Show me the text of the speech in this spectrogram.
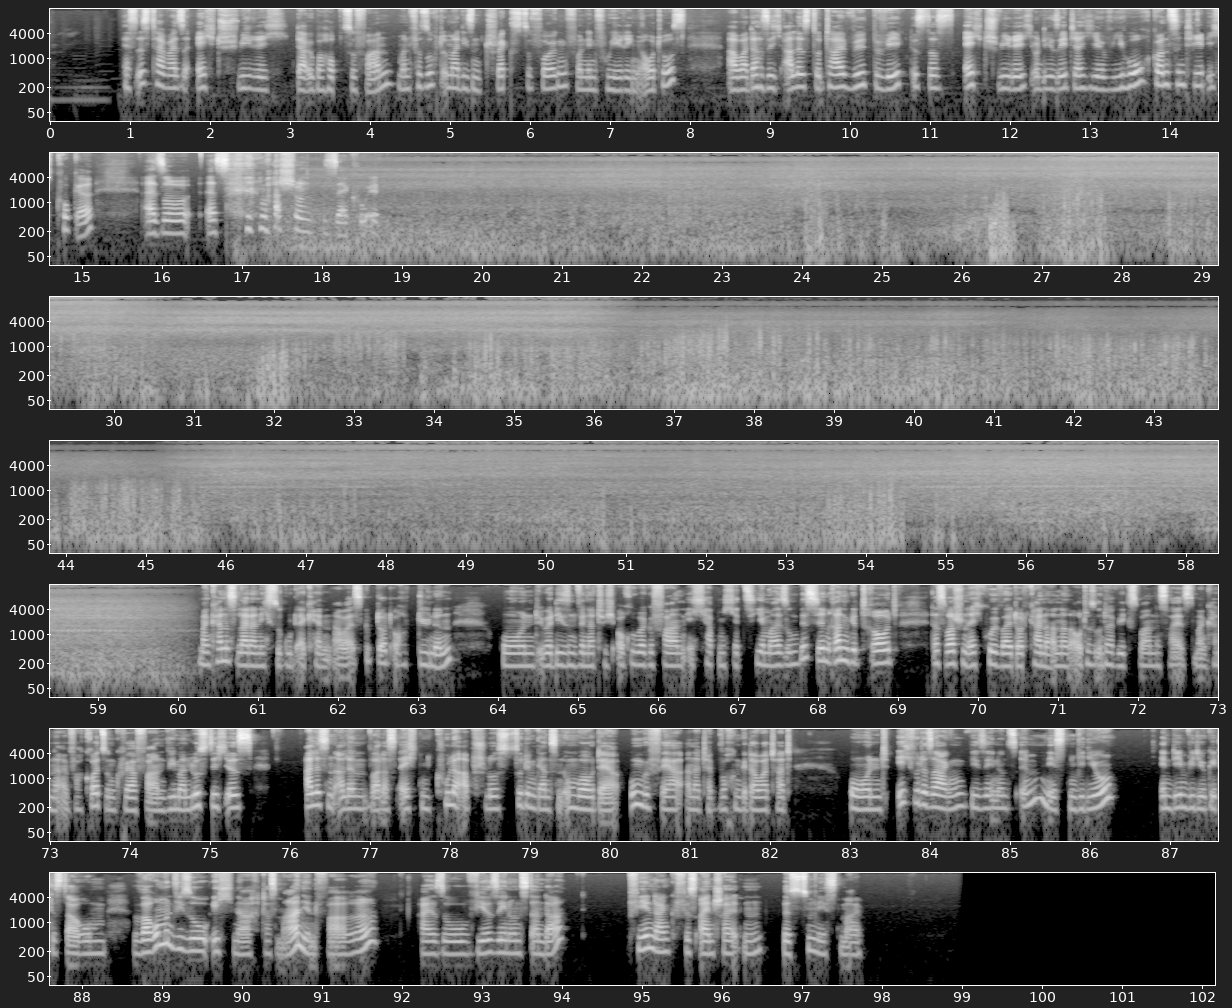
Es ist teilweise echt schwierig, da überhaupt zu fahren. Man versucht immer diesen Tracks zu folgen von den vorherigen Autos. Aber da sich alles total wild bewegt, ist das echt schwierig. Und ihr seht ja hier, wie hoch konzentriert ich gucke. Also es war schon sehr cool. Man kann es leider nicht so gut erkennen, aber es gibt dort auch Dünen. Und über die sind wir natürlich auch rübergefahren. Ich habe mich jetzt hier mal so ein bisschen rangetraut. Das war schon echt cool, weil dort keine anderen Autos unterwegs waren. Das heißt, man kann da einfach kreuz und quer fahren, wie man lustig ist. Alles in allem war das echt ein cooler Abschluss zu dem ganzen Umbau, der ungefähr anderthalb Wochen gedauert hat. Und ich würde sagen, wir sehen uns im nächsten Video. In dem Video geht es darum, warum und wieso ich nach Tasmanien fahre. Also wir sehen uns dann da. Vielen Dank fürs Einschalten. Bis zum nächsten Mal.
